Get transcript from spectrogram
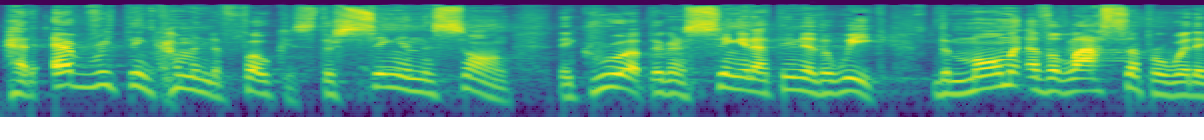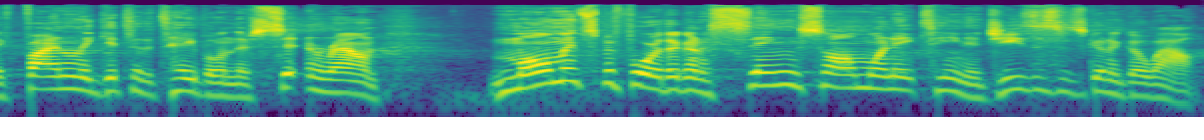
had everything come into focus? They're singing this song. They grew up, they're gonna sing it at the end of the week. The moment of the Last Supper where they finally get to the table and they're sitting around, moments before they're gonna sing Psalm 118 and Jesus is gonna go out.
